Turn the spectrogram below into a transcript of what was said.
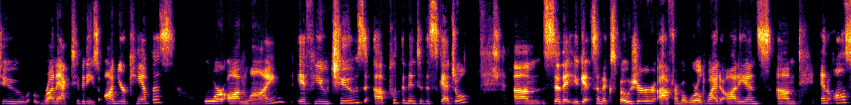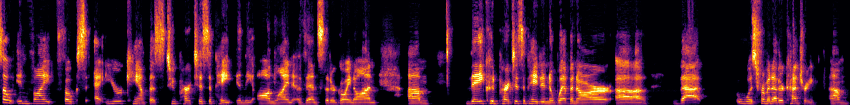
to run activities on your campus or online if you choose uh, put them into the schedule um, so that you get some exposure uh, from a worldwide audience um, and also invite folks at your campus to participate in the online events that are going on um, they could participate in a webinar uh, that was from another country. Um,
